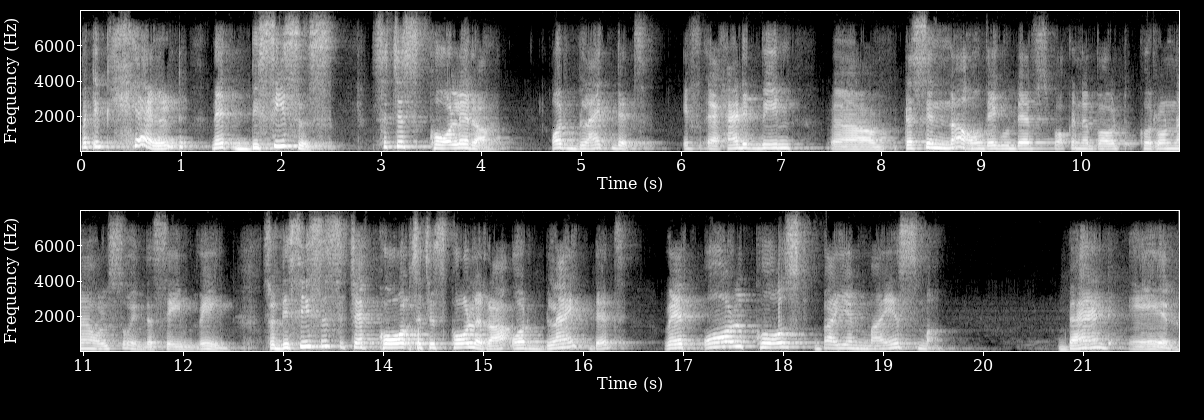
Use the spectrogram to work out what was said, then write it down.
but it held that diseases such as cholera or black death, if uh, had it been uh, present now, they would have spoken about corona also in the same vein. So diseases such as, such as cholera or black death were all caused by a miasma, bad air,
